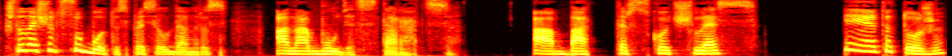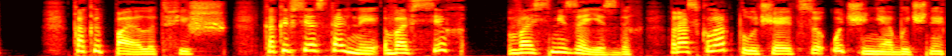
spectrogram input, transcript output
«Что насчет субботы?» — спросил Данрос. «Она будет стараться». «А Баттерскотч Лесс?» «И это тоже. Как и Пайлот Фиш, как и все остальные, во всех восьми заездах. Расклад получается очень необычный.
